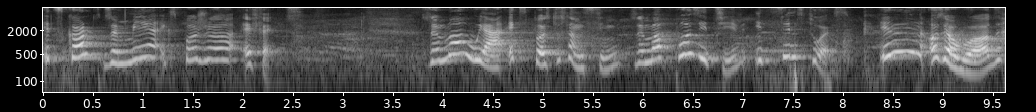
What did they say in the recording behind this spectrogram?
It's called the mere exposure effect. The more we are exposed to something, the more positive it seems to us. In other words,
